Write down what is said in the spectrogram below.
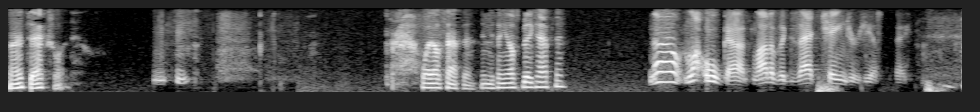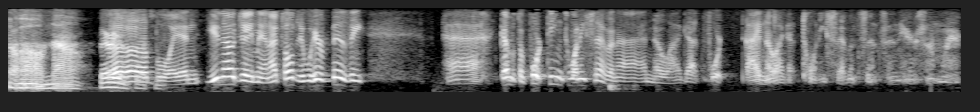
That's excellent. hmm What else happened? Anything else big happening? No, lo- oh God, a lot of exact changers yesterday. Oh no, very oh boy, and you know, J-Man, I told you we were busy. Uh, comes to fourteen twenty-seven. I know I got four. I know I got twenty-seven cents in here somewhere.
